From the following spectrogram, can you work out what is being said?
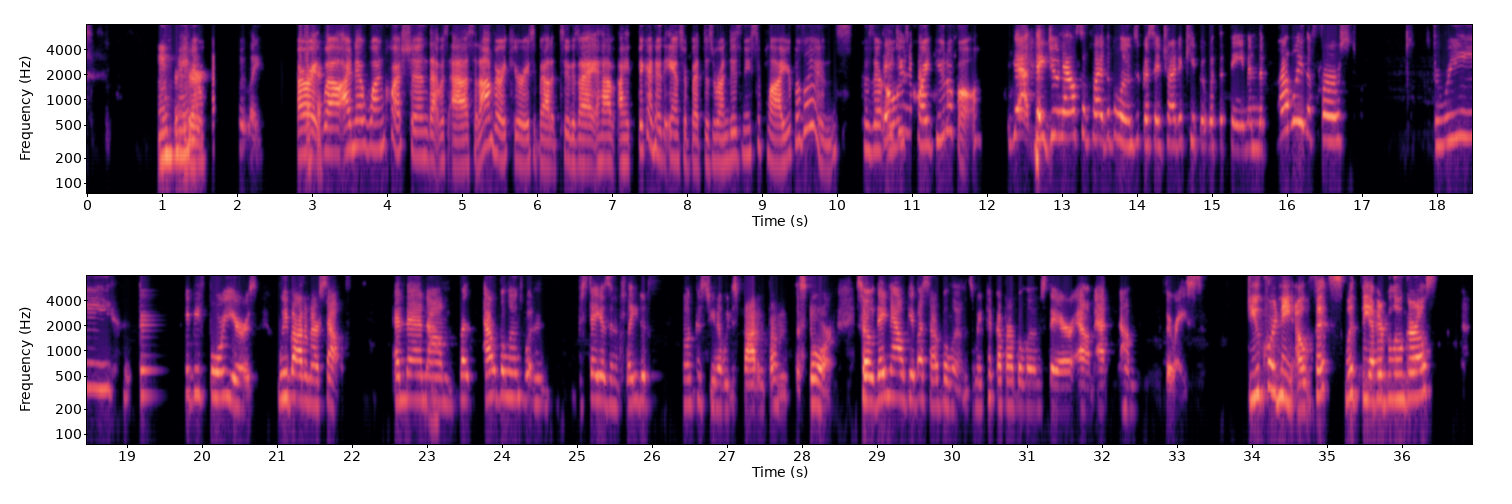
For Mhm. sure. Absolutely. All right. Okay. Well, I know one question that was asked, and I'm very curious about it too, because I have, I think I know the answer. But does runDisney supply your balloons? Because they're They always quite beautiful. Yeah, they do now supply the balloons because they try to keep it with the theme. And the probably the first three, th- maybe four years, we bought them ourselves. And then, um, but our balloons wouldn't stay as inflated because you know we just bought them from the store. So they now give us our balloons, and we pick up our balloons there um, at um, the race. Do you coordinate outfits with the other balloon girls?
